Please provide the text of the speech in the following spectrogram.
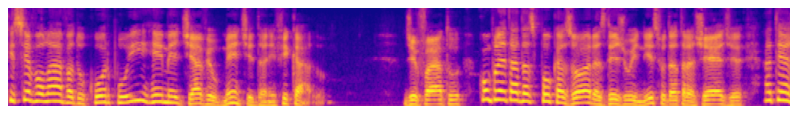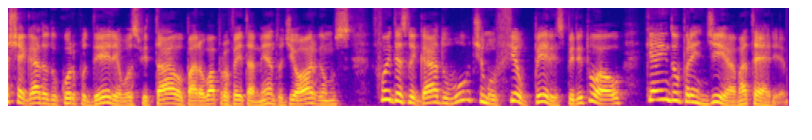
que se evolava do corpo irremediavelmente danificado. De fato, completadas poucas horas desde o início da tragédia até a chegada do corpo dele ao hospital para o aproveitamento de órgãos, foi desligado o último fio perispiritual que ainda o prendia à matéria.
